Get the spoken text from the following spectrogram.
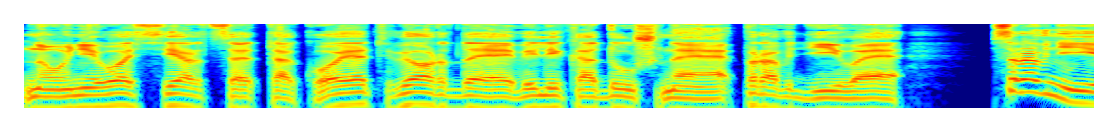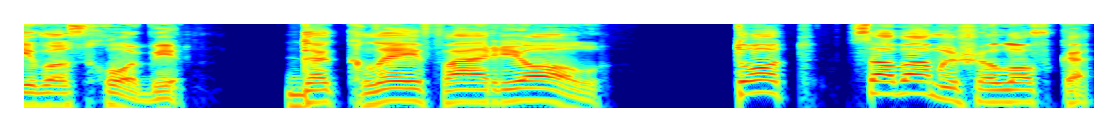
но у него сердце такое твердое, великодушное, правдивое. Сравни его с хобби. Да Клейф орел! Тот сова-мышеловка.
